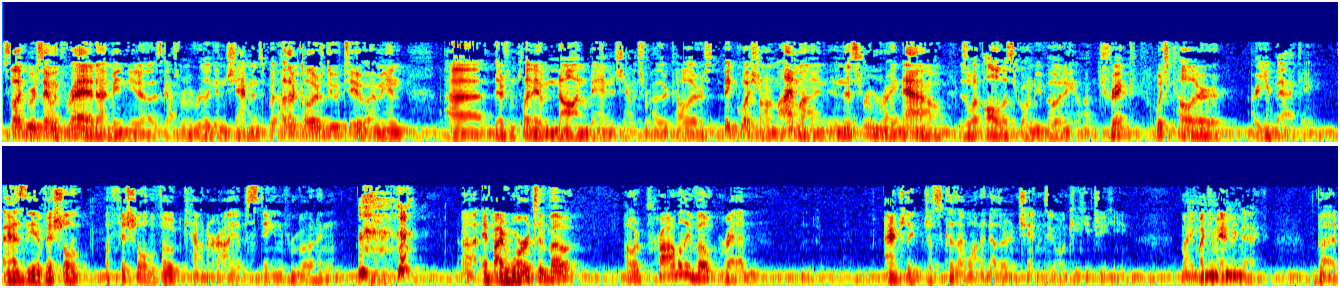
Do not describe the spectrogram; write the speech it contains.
So like we were saying with red, I mean, you know, it's got some really good enchantments, but other colors do too. I mean, uh, there's been plenty of non-banned enchantments from other colors. The big question on my mind in this room right now is what all of us are going to be voting on. Trick, which color are you backing? As the official official vote counter, I abstain from voting. uh, if I were to vote, I would probably vote red. Actually, just because I want another enchantment to go in Kiki Jiki, my, my commander deck. But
